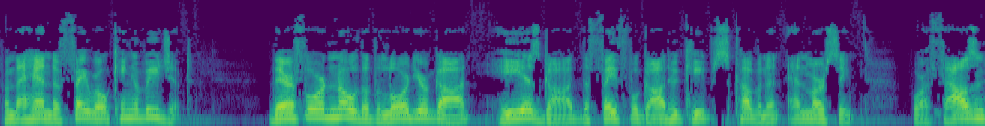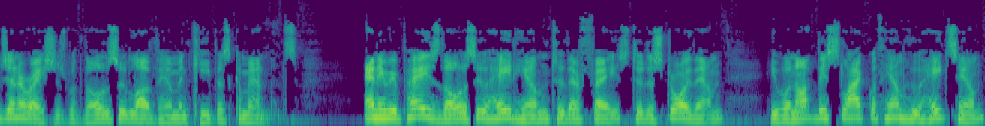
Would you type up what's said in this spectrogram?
from the hand of Pharaoh, king of Egypt. Therefore know that the Lord your God, he is God, the faithful God who keeps covenant and mercy for a thousand generations with those who love him and keep his commandments. And he repays those who hate him to their face, to destroy them. He will not be slack with him who hates him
